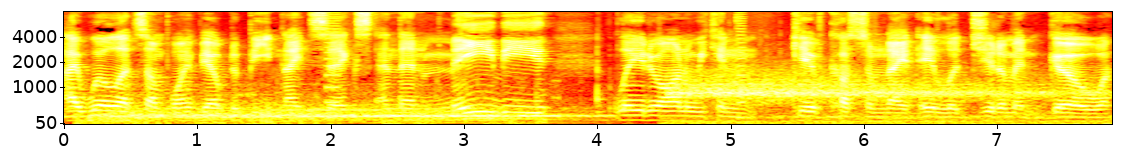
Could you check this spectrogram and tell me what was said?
I will at some point be able to beat Night 6, and then maybe later on we can give Custom Night a legitimate go,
